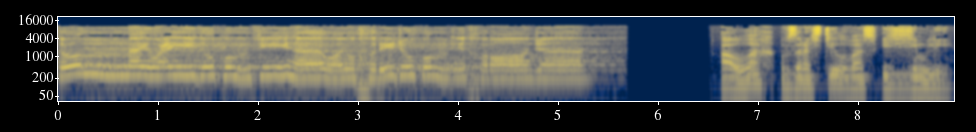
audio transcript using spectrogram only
ثم يعيدكم فيها ويخرجكم إخراجا Аллах взрастил вас из земли,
